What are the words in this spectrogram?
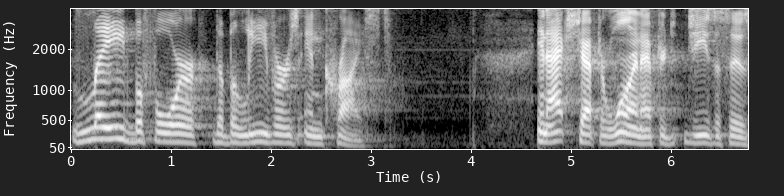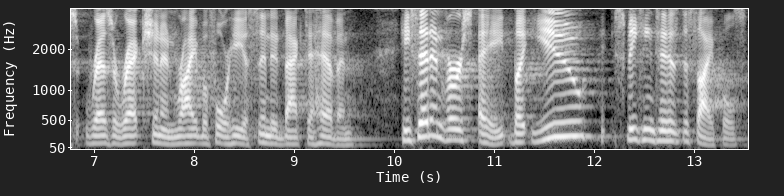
laid before the believers in Christ. In Acts chapter 1, after Jesus' resurrection and right before he ascended back to heaven, he said in verse 8, But you, speaking to his disciples,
